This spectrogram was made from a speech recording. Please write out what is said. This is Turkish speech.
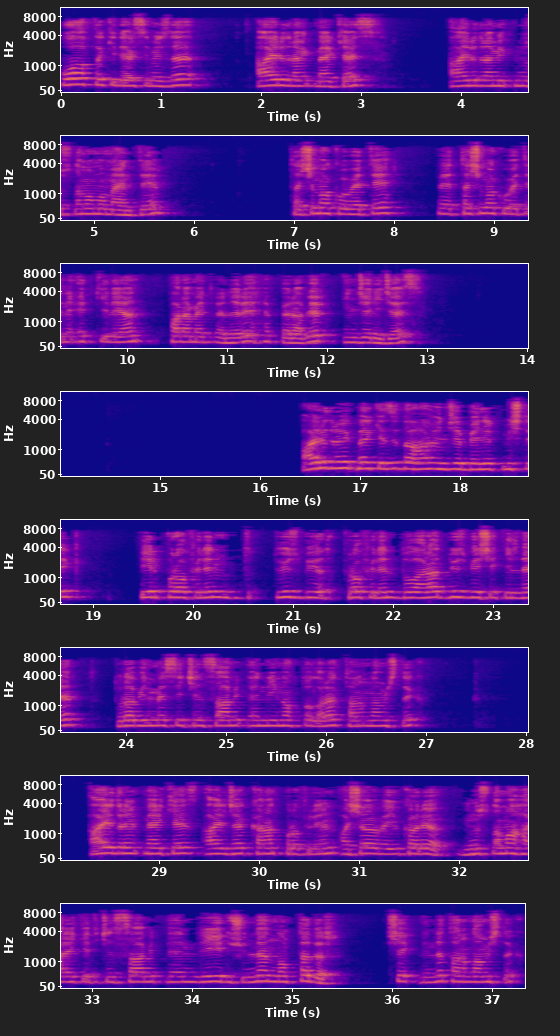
Bu haftaki dersimizde aerodinamik merkez, aerodinamik yunuslama momenti, taşıma kuvveti ve taşıma kuvvetini etkileyen parametreleri hep beraber inceleyeceğiz. Aerodinamik merkezi daha önce belirtmiştik. Bir profilin düz bir profilin duvara düz bir şekilde durabilmesi için sabitlendiği nokta olarak tanımlamıştık. Aerodinamik merkez ayrıca kanat profilinin aşağı ve yukarı yunuslama hareket için sabitlendiği düşünülen noktadır şeklinde tanımlamıştık.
